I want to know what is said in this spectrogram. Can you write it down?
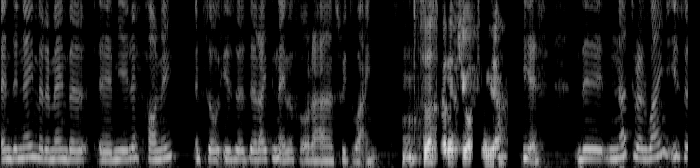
and the name remember uh, miele, honey, and so is uh, the right name for a sweet wine. Mm. So that's a Recioto, yeah? Yes. The natural wine is uh,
